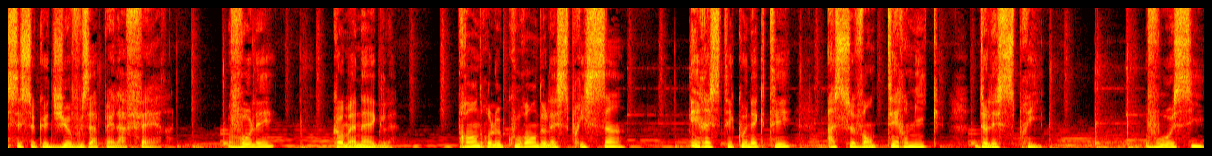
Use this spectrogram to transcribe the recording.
C'est ce que Dieu vous appelle à faire. Voler comme un aigle, prendre le courant de l'Esprit Saint et rester connecté à ce vent thermique de l'Esprit. Vous aussi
